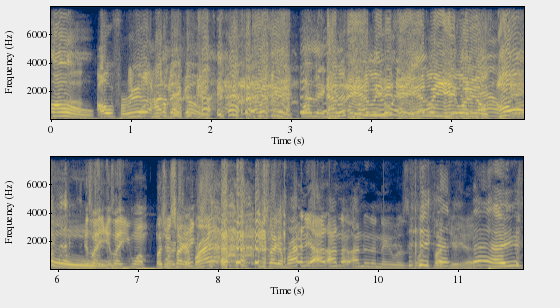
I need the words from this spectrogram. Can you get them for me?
oh, Oh, for real? want- How did that go? was it That's, good hey, that's when you you, hey, that's when you hit one of those. Oh, It's like it's like you want. But you more fucking drink? Brian? You fucking Brian? Yeah, I, I know. I knew the nigga was want to fuck you. Yeah. yeah, he's,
